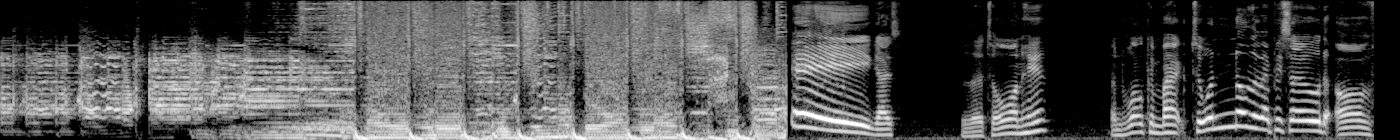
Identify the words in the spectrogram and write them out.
Hey guys, tall one here, and welcome back to another episode of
